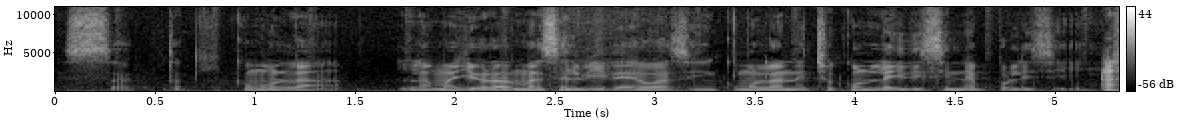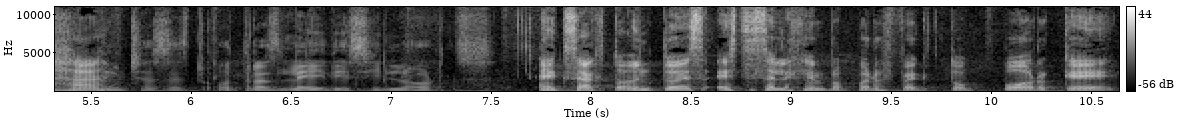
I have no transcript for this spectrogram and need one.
Exacto. Aquí como la, la mayor arma es el video, así. Como lo han hecho con Lady Cinépolis y Ajá. muchas otras ladies y lords. Exacto, entonces este es el ejemplo perfecto porque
